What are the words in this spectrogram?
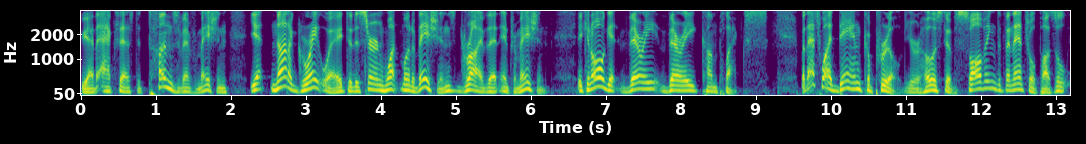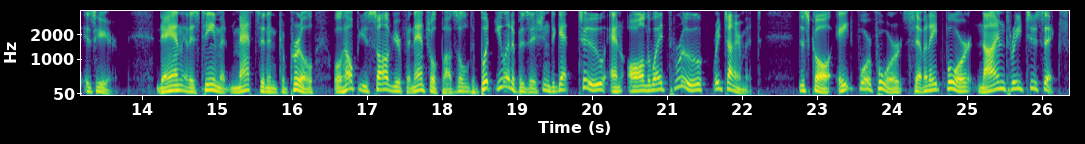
You have access to tons of information, yet not a great way to discern what motivations drive that information. It can all get very, very complex. But that's why Dan Cuprill, your host of Solving the Financial Puzzle, is here. Dan and his team at Matson and Cuprill will help you solve your financial puzzle to put you in a position to get to and all the way through retirement. Just call 844 784 9326.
